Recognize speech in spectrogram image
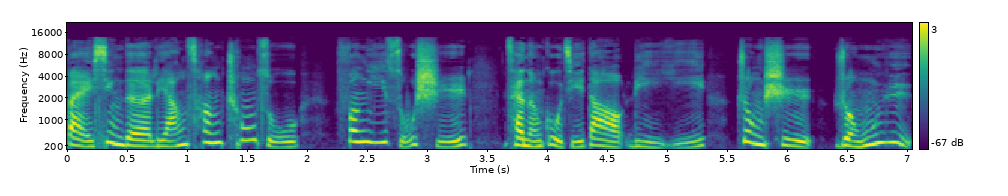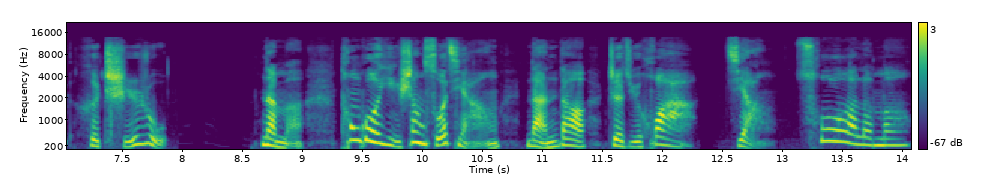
百姓的粮仓充足、丰衣足食，才能顾及到礼仪，重视荣誉和耻辱。那么，通过以上所讲，难道这句话讲错了吗？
